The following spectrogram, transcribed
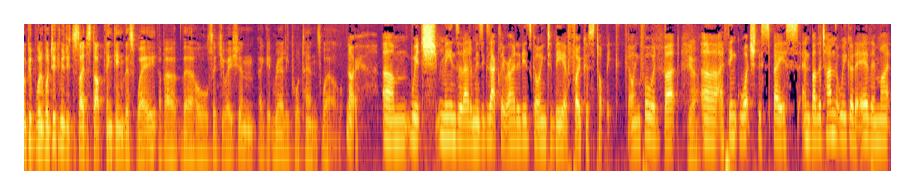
when people when, two communities decide to start thinking this way about their whole situation, like it rarely portends well. No. Um, which means that Adam is exactly right. It is going to be a focus topic going forward. But Yeah. uh, I think watch this space, and by the time that we go to air, there might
